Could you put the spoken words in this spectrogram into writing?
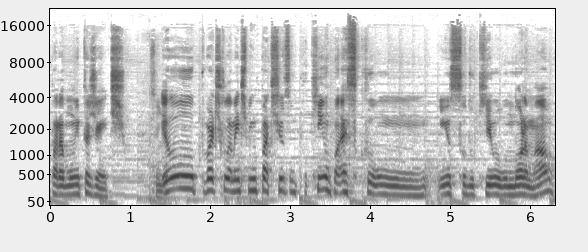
para muita gente. Sim. Eu particularmente me empatizo um pouquinho mais com isso do que o normal,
